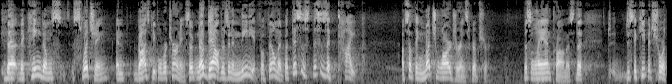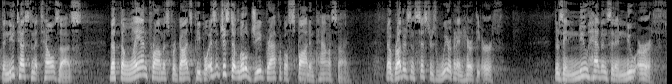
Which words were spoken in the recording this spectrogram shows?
the, the kingdoms switching, and God's people returning. So no doubt there's an immediate fulfillment, but this is, this is a type of something much larger in Scripture. This land promise. The, just to keep it short, the New Testament tells us that the land promise for God's people isn't just a little geographical spot in Palestine. No, brothers and sisters, we are going to inherit the earth. There's a new heavens and a new earth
